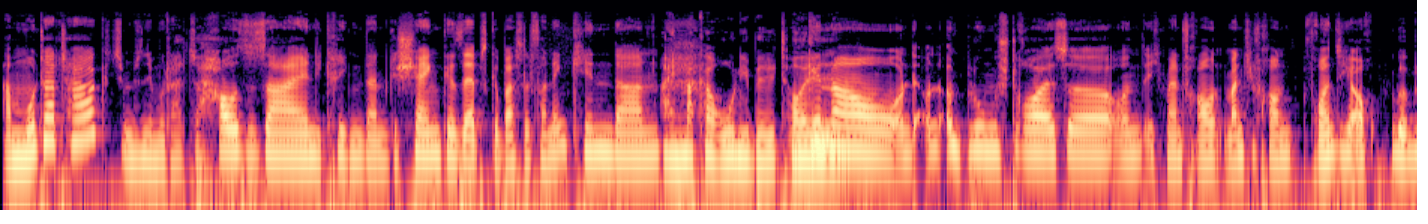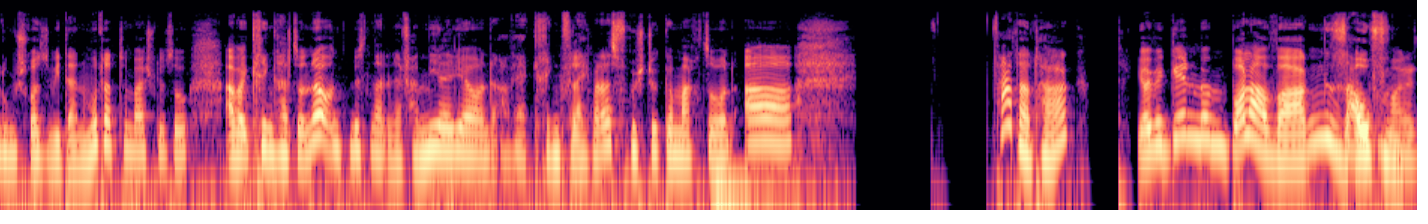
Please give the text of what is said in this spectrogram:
am Muttertag, sie müssen die Mutter halt zu Hause sein, die kriegen dann Geschenke, selbst gebastelt von den Kindern. Ein Macaroni-Bild, toll. Genau, und, und, und Blumensträuße. Und ich meine, Frauen, manche Frauen freuen sich auch über Blumensträuße, wie deine Mutter zum Beispiel so, aber kriegen halt so, ne, und müssen dann in der Familie und ah, wir kriegen vielleicht mal das Frühstück gemacht, so und ah. Vatertag? Ja, wir gehen mit dem Bollerwagen saufen. Mal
